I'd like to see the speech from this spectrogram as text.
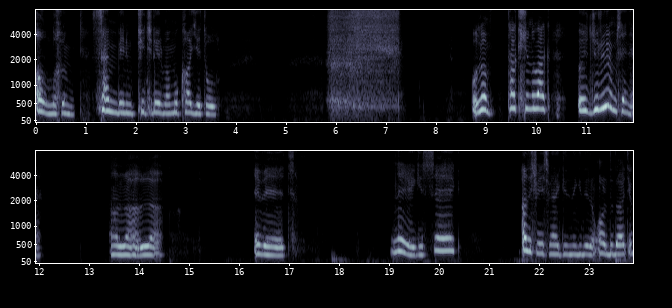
Allah'ım sen benim keçilerime mukayyet ol. Oğlum tak şunu bak. Öldürürüm seni. Allah Allah. Evet. Nereye gitsek? Alışveriş merkezine gidelim. Orada daha çok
